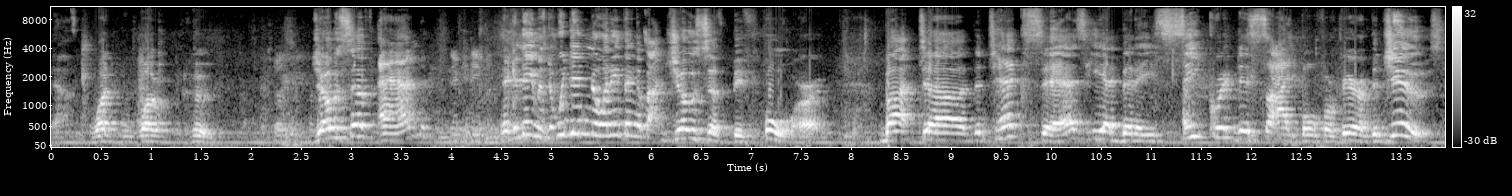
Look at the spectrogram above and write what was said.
Yeah. What, what, who? Joseph and Nicodemus. Nicodemus. We didn't know anything about Joseph before, but uh, the text says he had been a secret disciple for fear of the Jews.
